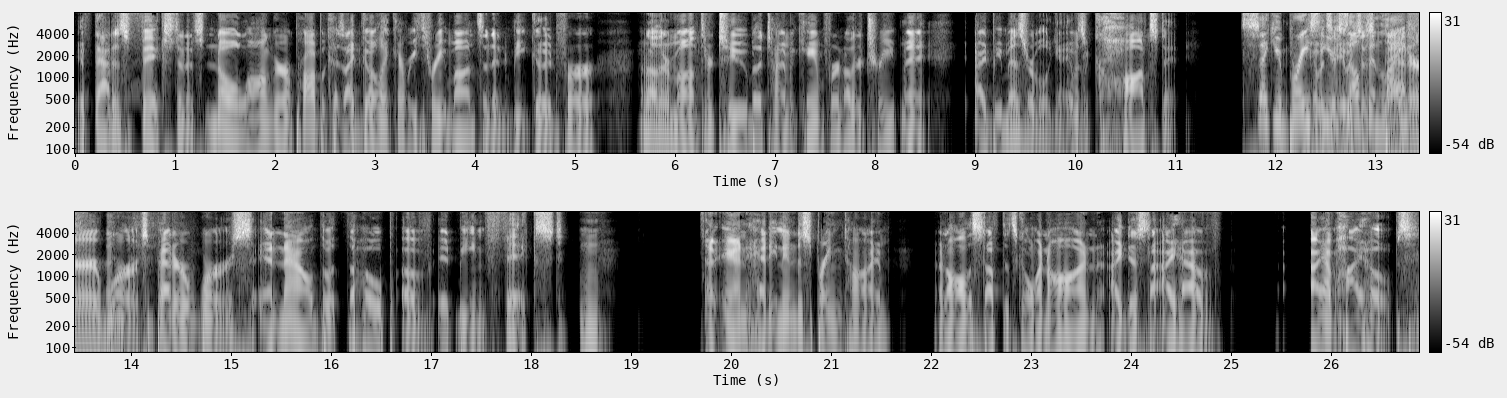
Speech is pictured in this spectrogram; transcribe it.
if that is fixed and it's no longer a problem. Because I'd go like every three months and it'd be good for another month or two. By the time it came for another treatment, I'd be miserable again. It was a constant. It's like you're It bracing was, yourself it was in life. better, worse, better, worse. And now with the hope of it being fixed Mm. and, and heading into springtime and all the stuff that's going on, I just I have I have high hopes.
